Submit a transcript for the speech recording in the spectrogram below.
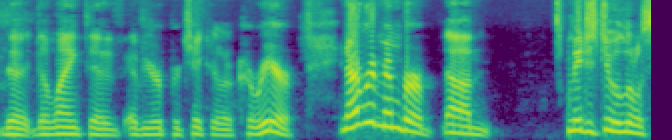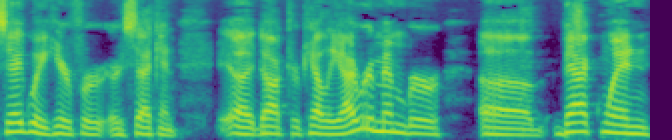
the the length of, of your particular career. And i remember um, let me just do a little segue here for a second uh, dr kelly. I remember uh, back when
